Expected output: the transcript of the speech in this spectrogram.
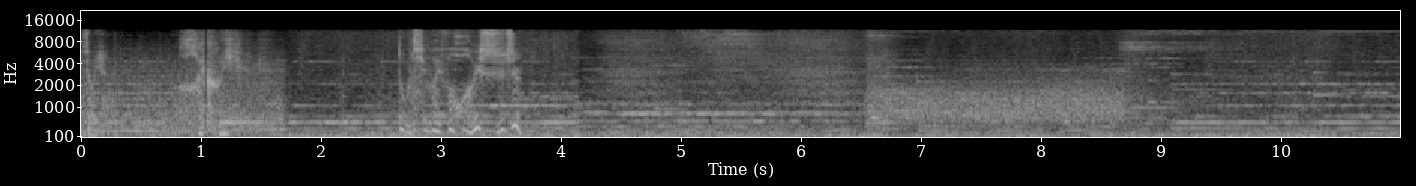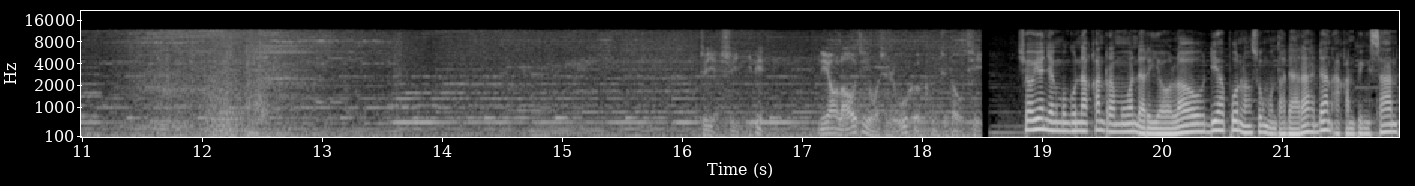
小野？还可以。斗气外放化为实质。这也是一遍。你要牢记我是如何控制斗气。Xiaoyan yang menggunakan ramuan dari Yao Lao, dia pun langsung muntah darah dan akan pingsan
